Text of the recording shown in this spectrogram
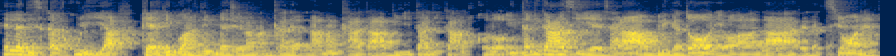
e la discalculia, che riguarda invece la, manca- la mancata abilità di calcolo. In tali casi eh, sarà obbligatorio la redazione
